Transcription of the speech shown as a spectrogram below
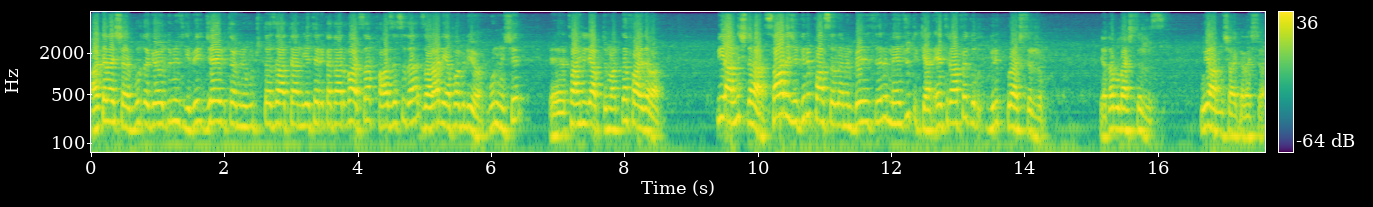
Arkadaşlar burada gördüğünüz gibi C vitamini vücutta zaten yeteri kadar varsa fazlası da zarar yapabiliyor. Bunun için e, tahlil yaptırmakta fayda var. Bir yanlış daha. Sadece grip hastalarının belirtileri mevcut iken etrafa grip bulaştırırım. Ya da bulaştırırız. Bu yanlış arkadaşlar.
